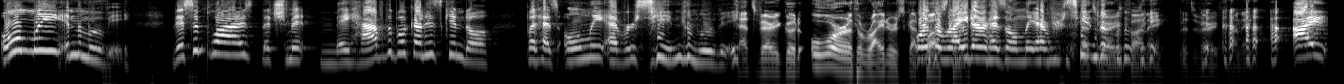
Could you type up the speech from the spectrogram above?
only in the movie. This implies that Schmidt may have the book on his Kindle, but has only ever seen the movie. That's very good. Or the writers got or busted. the writer has only ever seen That's the very funny. That's very funny. I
